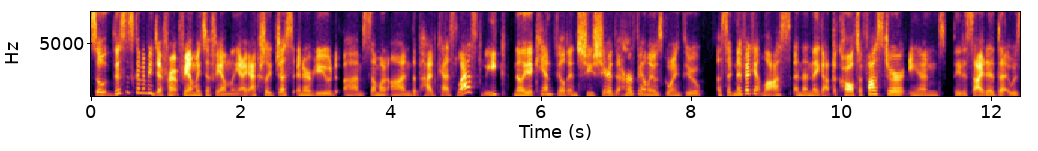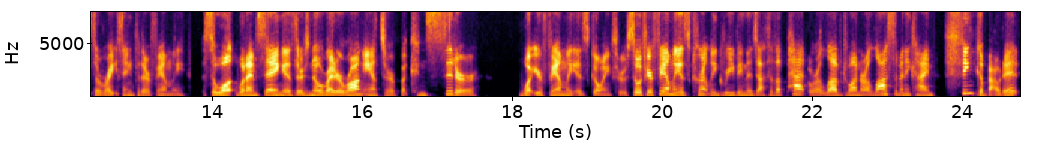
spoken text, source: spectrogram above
So this is going to be different family to family. I actually just interviewed um, someone on the podcast last week, Nelia Canfield, and she shared that her family was going through a significant loss and then they got the call to foster and they decided that it was the right thing for their family. So what, what I'm saying is there's no right or wrong answer, but consider what your family is going through. So if your family is currently grieving the death of a pet or a loved one or a loss of any kind, think about it.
